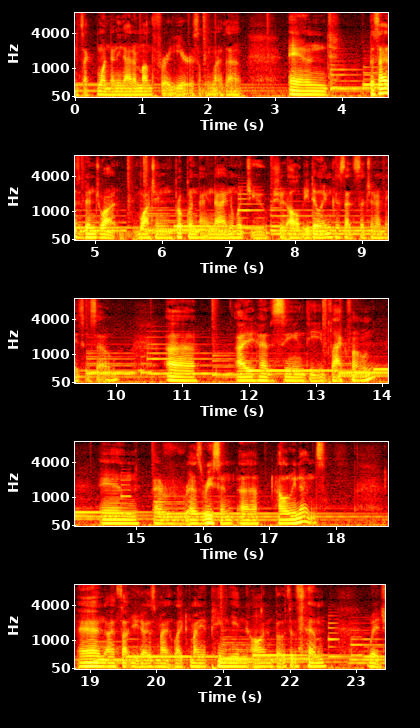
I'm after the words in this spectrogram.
it's like one ninety nine a month for a year or something like that. And besides binge wa- watching Brooklyn Nine Nine, which you should all be doing because that's such an amazing show, uh, I have seen the Black Phone and as recent uh, Halloween Ends, and I thought you guys might like my opinion on both of them. Which,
